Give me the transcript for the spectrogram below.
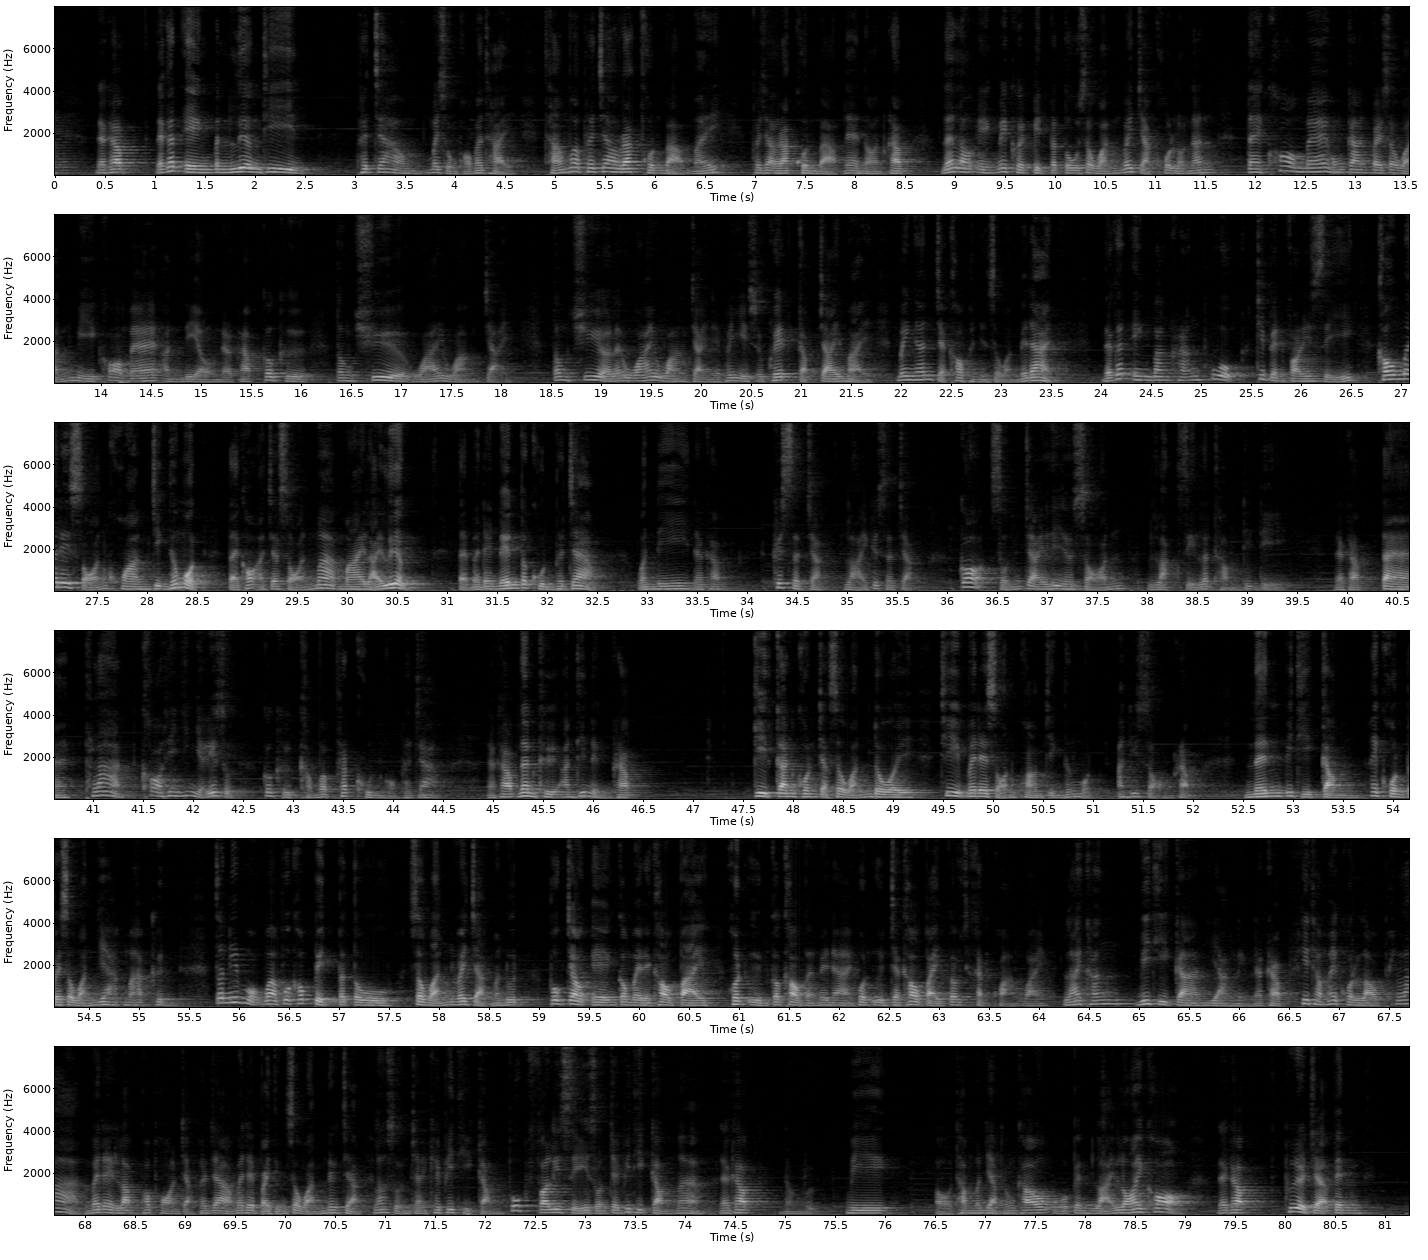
นะครับแต่กันเองเป็นเรื่องที่พระเจ้าไม่สงพอพระทยัยถามว่าพระเจ้ารักคนบาปไหม พระเจ้ารักคนบาปแน่นอนครับ และเราเองไม่เคยปิดประตูสวรรค์ไว้จากคนเหล่านั้น แต่ข้อแม้ของการไปสวรรค์มีข้อแม้อันเดียวนะครับ ก็คือต้องเชื่อไว้วางใจ ต้องเชื่อและไว้วางใจในพระเยซูคริสต์กับใจใหม่ ไม่งั้นจะเข้าแผ่นดินสวรรค์ไม่ได้ดังนั้นเองบางครั้งพวกที่เป็นฟาริสีเขาไม่ได้สอนความจริงทั้งหมด แต่เขาอาจจะสอนมากมายหลายเรื่อง แต่ไม่ได้เน้นพระคุณพระเจ้า วันนี้นะครับคริสตจักรหลายคริสตจักรก็สนใจที่จะสอนหลักศีลธรรมที่ดี นะครับแต่พลาดข้อที่ยิ่งใหญ่ที่สุดก็คือคำว่าพระคุณของพระเจ้านะครับนั่นคืออันที่หนึ่งครับกีดกันคนจากสวรรค์โดยที่ไม่ได้สอนความจริงทั้งหมดอันที่สองครับ เน้นพิธีกรรมให้คนไปสวรรค์ยากมากขึ้น ตอนนี้บอกว่าพวกเขาปิดประตูสวรรค์ไว้จากมนุษย์ พวกเจ้าเองก็ไม่ได้เข้าไป คนอื่นก็เข้าไปไม่ได้ คนอื่นจะเข้าไปก็ขัดขวางไว้ หลายครั้งวิธีการอย่างหนึ่งนะครับ ที่ทำให้คนเราพลาดไม่ได้รับพระพรจากพระเจ้าไม่ได้ไปถึงสวรรค์เนื่องจากเราสนใจแค่พิธีกรรม พวกฟาริสีสนใจพิธีกรรมมากนะครับมีทำบัญญัติของเขาโอ้เป็นหลายร้อยข้อนะครับ เพื่อจะเป็น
